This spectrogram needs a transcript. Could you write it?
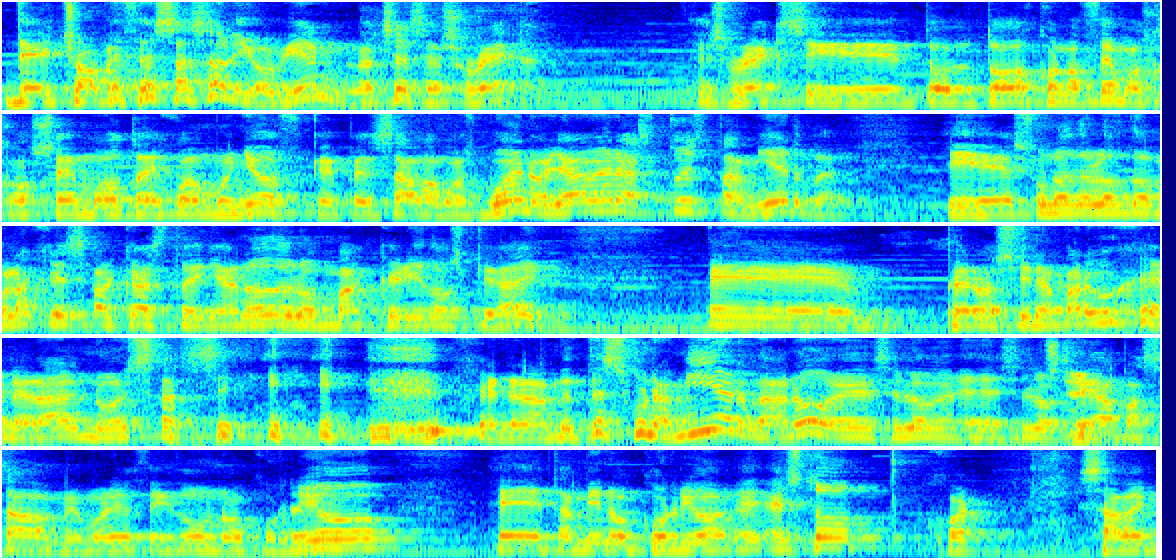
De hecho, a veces ha salido bien. Noches es. Es Rec si todos conocemos José Mota y Juan Muñoz, que pensábamos, bueno, ya verás tú esta mierda. Y es uno de los doblajes al castellano de los más queridos que hay. Eh, pero sin embargo, en general no es así. Generalmente es una mierda, ¿no? Es lo, es lo que ha pasado Memoria de no ocurrió. Eh, también ocurrió. Eh, esto, joder, sabe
